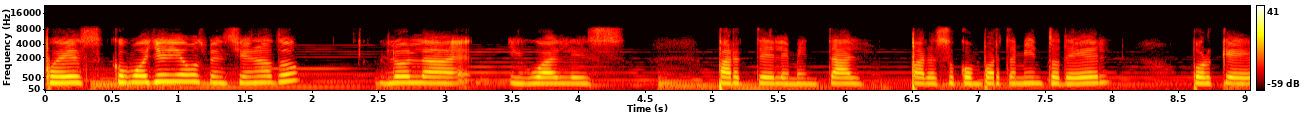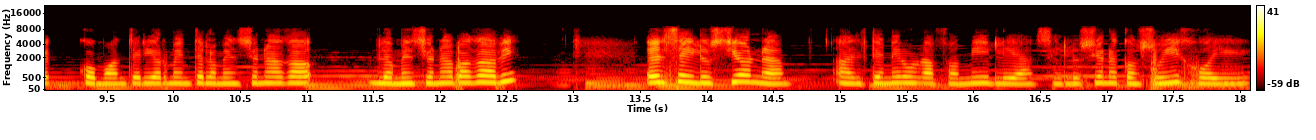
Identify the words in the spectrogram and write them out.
Pues como ya habíamos mencionado, Lola igual es parte elemental para su comportamiento de él porque, como anteriormente lo mencionaba, lo mencionaba Gaby, él se ilusiona al tener una familia, se ilusiona con su hijo y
